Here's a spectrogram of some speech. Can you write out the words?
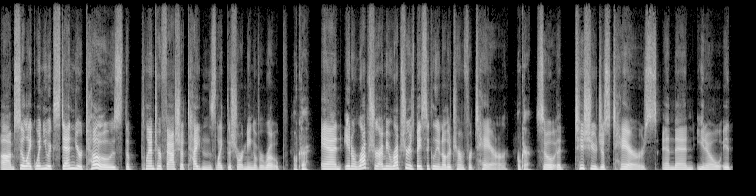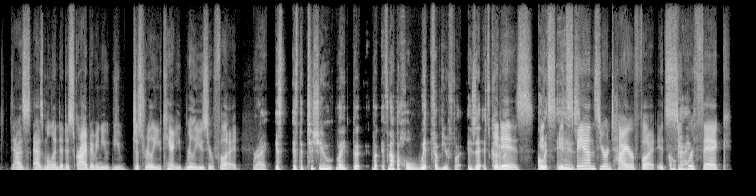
Um, so like when you extend your toes, the plantar fascia tightens like the shortening of a rope. okay. And in a rupture, I mean, rupture is basically another term for tear. Okay. So the tissue just tears and then, you know, it as as Melinda described, I mean, you you just really you can't really use your foot. Right. Is is the tissue like the, the it's not the whole width of your foot, is it? It's kind It of is. Oh, it it's it, is. spans your entire foot. It's Okay. super thick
